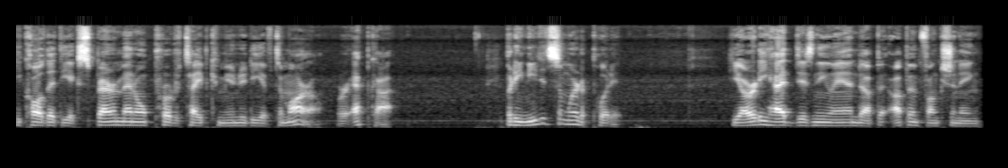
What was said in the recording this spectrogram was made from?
He called it the Experimental Prototype Community of Tomorrow, or EPCOT. But he needed somewhere to put it. He already had Disneyland up, up and functioning,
